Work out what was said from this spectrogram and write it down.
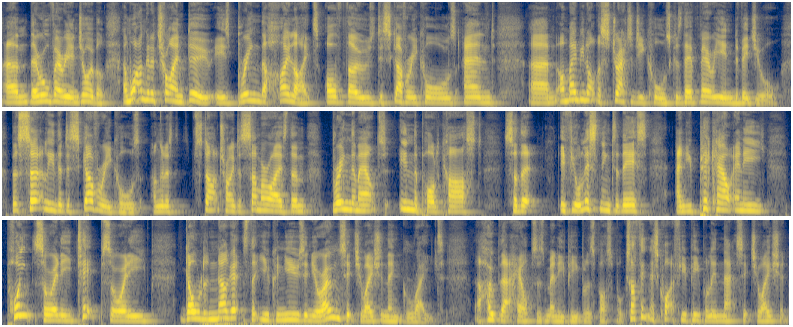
Um, they're all very enjoyable. And what I'm going to try and do is bring the highlights of those discovery calls and, um, or maybe not the strategy calls because they're very individual, but certainly the discovery calls. I'm going to start trying to summarize them, bring them out in the podcast so that if you're listening to this and you pick out any points or any tips or any golden nuggets that you can use in your own situation, then great. I hope that helps as many people as possible because I think there's quite a few people in that situation.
